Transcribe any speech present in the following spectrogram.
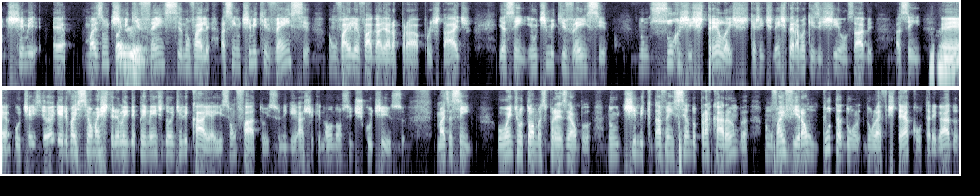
um time é, mas um time que vence não vai, assim, um time que vence não vai levar a galera para o estádio. E assim, e um time que vence não surge estrelas que a gente nem esperava que existiam, sabe? Assim, uhum. é, o Chase Young ele vai ser uma estrela independente de onde ele caia. Isso é um fato. Isso ninguém acha que não, não se discute isso. Mas assim, o Andrew Thomas, por exemplo, num time que tá vencendo pra caramba, não vai virar um puta de um, left tackle, tá ligado?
